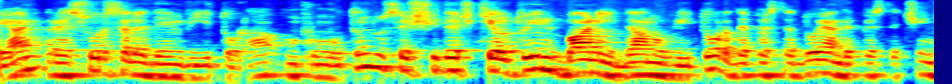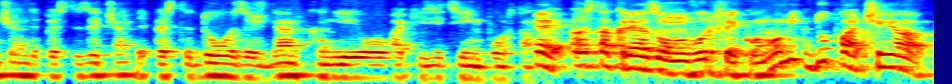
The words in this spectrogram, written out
1-2 ani resursele din viitor, da? împrumutându-se și deci cheltuind banii de anul viitor, de peste 2 ani, de peste 5 ani, de peste 10 ani, de peste 20 de ani când e o achiziție importantă. E, asta creează un vârf economic, după aceea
